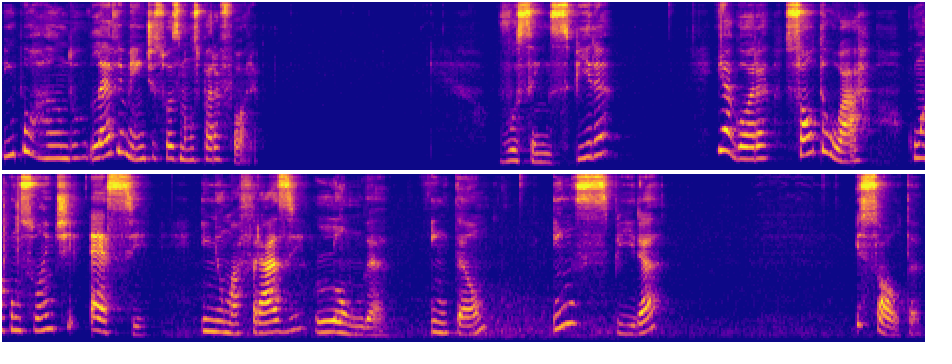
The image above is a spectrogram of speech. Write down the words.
empurrando levemente suas mãos para fora. Você inspira e agora solta o ar com a consoante S em uma frase longa. Então, inspira e solta.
